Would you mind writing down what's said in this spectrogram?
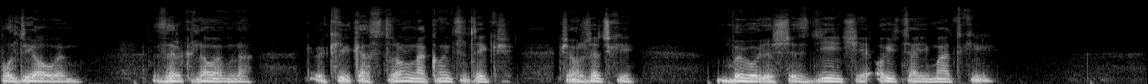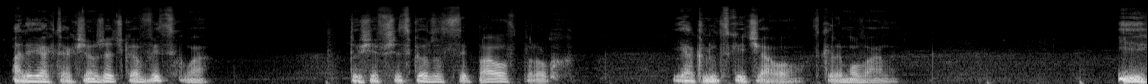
podjąłem, zerknąłem na kilka stron, na końcu tej książeczki było jeszcze zdjęcie ojca i matki. Ale jak ta książeczka wyschła, to się wszystko rozsypało w proch, jak ludzkie ciało skremowane. I,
